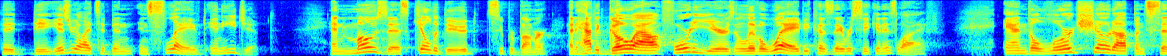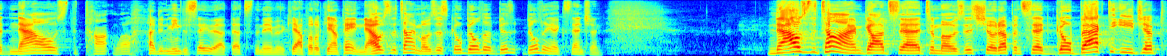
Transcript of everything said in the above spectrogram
The, the Israelites had been enslaved in Egypt. And Moses killed a dude, super bummer, and had to go out 40 years and live away because they were seeking his life. And the Lord showed up and said, Now's the time. Well, I didn't mean to say that. That's the name of the capital campaign. Now's the time, Moses. Go build a building extension. Now's the time, God said to Moses, showed up and said, Go back to Egypt.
